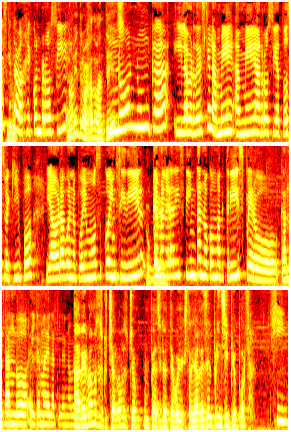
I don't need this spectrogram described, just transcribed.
vez que No. trabajé con Rosy. ¿No habían trabajado antes? No, nunca. Y la verdad es que la amé, amé a Rosy y a todo su equipo. Y ahora, bueno, pudimos coincidir de manera distinta, no como actriz, pero cantando el tema de la telenovela. A ver, vamos a escuchar, vamos a escuchar un- un pedacito de Te voy a extrañar desde el principio, porfa, Sí.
